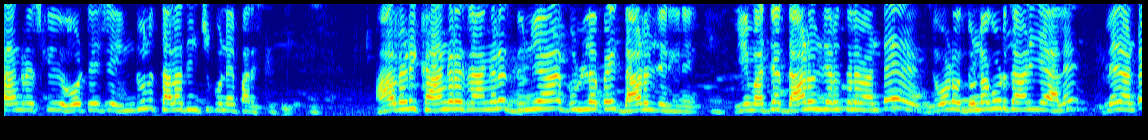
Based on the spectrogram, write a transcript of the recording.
కాంగ్రెస్కి ఓటేసే హిందువులు తలదించుకునే పరిస్థితి. ఆల్రెడీ కాంగ్రెస్ రాగానే దునియా గుళ్ళపై దాడులు జరిగినాయి. ఈ మధ్య దాడులు జరుగుతున్నాయి అంటే ఎవడో దుండగుడు దాడి చేయాలి లేదంటే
